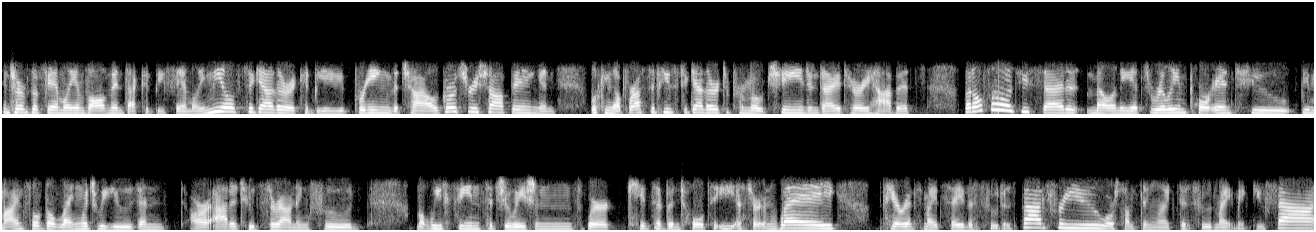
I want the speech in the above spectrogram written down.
In terms of family involvement, that could be family meals together. It could be bringing the child grocery shopping and looking up recipes together to promote change in dietary habits. But also, as you said, Melanie, it's really important to be mindful of the language we use and our attitudes surrounding food. But we've seen situations where kids have been told to eat a certain way. Parents might say this food is bad for you, or something like this food might make you fat.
